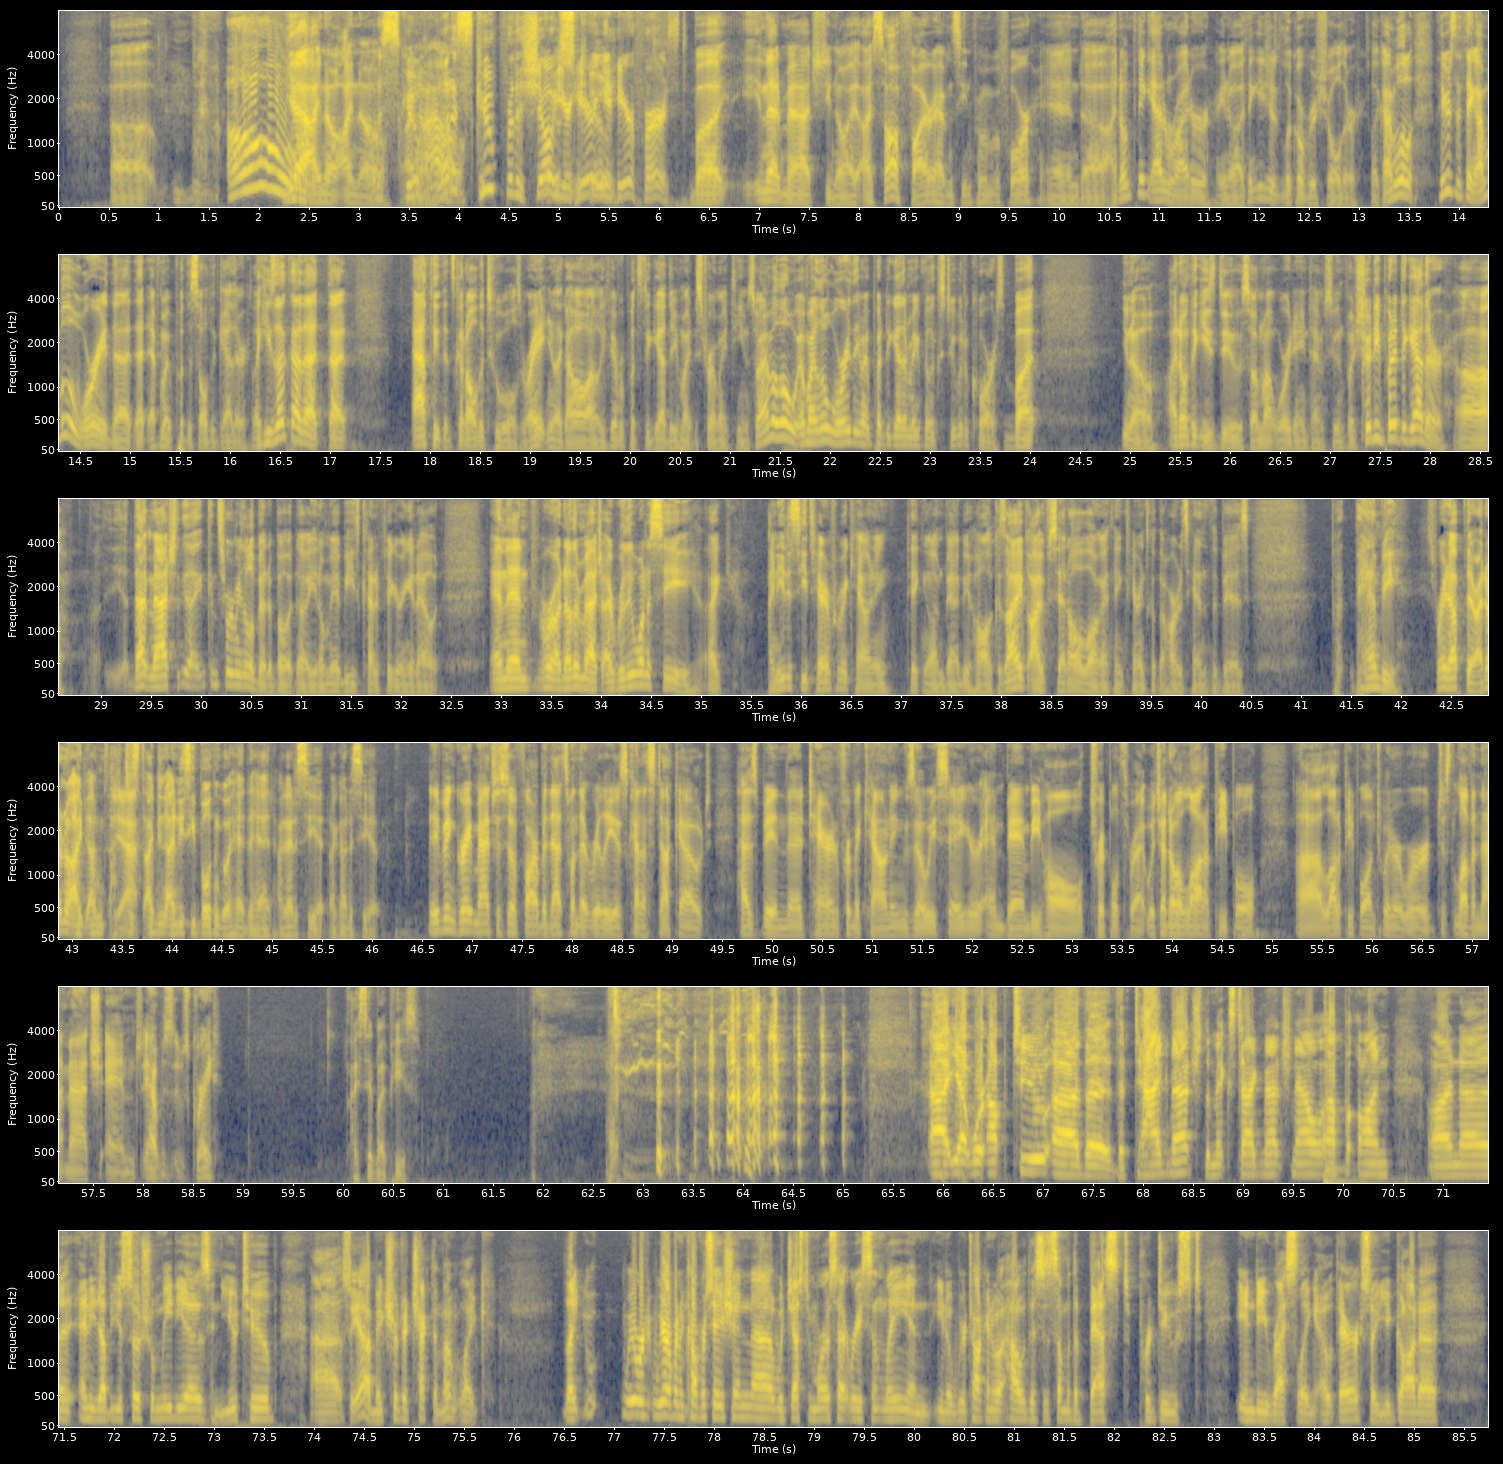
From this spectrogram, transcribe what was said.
Oh, Yeah, I know, I know. What a I scoop! know. What a scoop for the show! You're hearing it here first. But in that match, you know, I, I saw a fire I haven't seen from him before, and uh, I don't think Adam Ryder, you know, I think he should look over his shoulder. Like I'm a little. Here's the thing, I'm a little worried that that Evan might put this all together. Like he's like that that that athlete that's got all the tools, right? And you're like, oh, if he ever puts it together, you might destroy my team. So I'm a little, am I a little worried that he might put it together, and make me look stupid? Of course, but you know, I don't think he's due, so I'm not worried anytime soon. But should he put it together? Uh, that match that concerned me a little bit about, uh, you know, maybe he's kind of figuring it out. And then for another match, I really want to see, like, I need to see Taryn from accounting taking on Bambi Hall because I've, I've said all along I think Taryn's got the hardest hands in the biz. But Bambi, he's right up there. I don't know. I, I'm I Yeah. just I, didn't, I need to see both of them go head to head. I got to see it. I got to see it. They've been great matches so far, but that's one that really has kind of stuck out. Has been the Taryn from accounting, Zoe Sager, and Bambi Hall triple threat, which I know a lot of people, uh, a lot of people on Twitter were just loving that match, and yeah, it was it was great. I said my piece. Uh, yeah, we're up to uh, the the tag match, the mixed tag match now up on on uh, NEW social medias and YouTube. Uh, so yeah, make sure to check them out. Like like we were we were having a conversation uh, with Justin Morissette recently, and you know we were talking about how this is some of the best produced indie wrestling out there. So you gotta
